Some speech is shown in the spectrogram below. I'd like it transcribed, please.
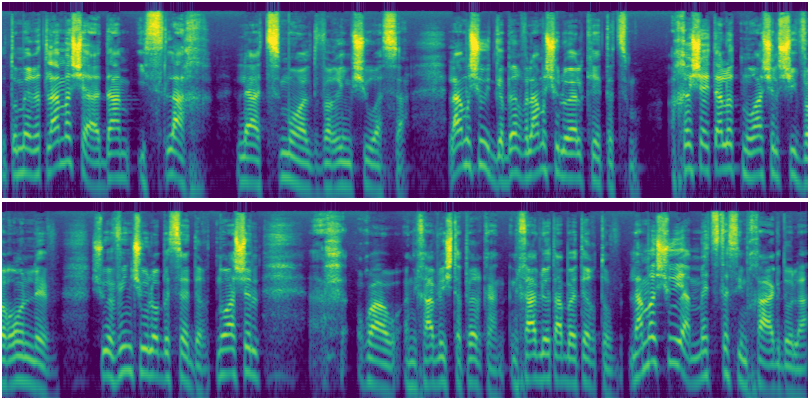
זאת אומרת, למה שהאדם יסלח לעצמו על דברים שהוא עשה? למה שהוא יתגבר ולמה שהוא לא ילקה את עצמו? אחרי שהייתה לו תנועה של שיוורון לב, שהוא הבין שהוא לא בסדר, תנועה של וואו, אני חייב להשתפר כאן, אני חייב להיות אבא יותר טוב. למה שהוא יאמץ את השמחה הגדולה?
